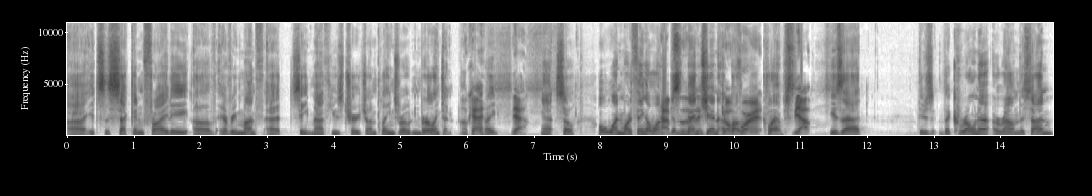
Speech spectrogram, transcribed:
Uh, it's the second Friday of every month at St. Matthew's Church on Plains Road in Burlington. Okay. Right? Yeah. Yeah. So, oh, one more thing I wanted Absolutely. to mention Go about the it. eclipse Yep. is that there's the corona around the sun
